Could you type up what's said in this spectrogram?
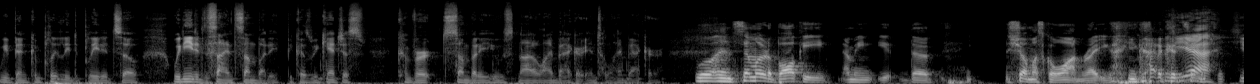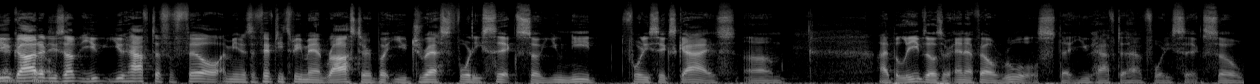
we've been completely depleted. So we needed to sign somebody because we can't just convert somebody who's not a linebacker into linebacker. Well, and similar to Baalke, I mean, the the show must go on, right? You you got to continue. Yeah, you got to do something. You you have to fulfill. I mean, it's a 53 man roster, but you dress 46, so you need 46 guys. Um, I believe those are NFL rules that you have to have 46. So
